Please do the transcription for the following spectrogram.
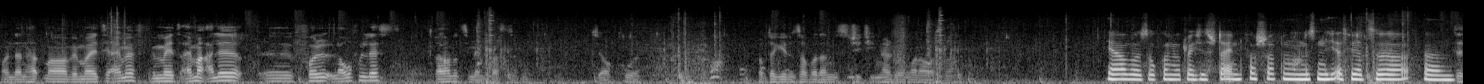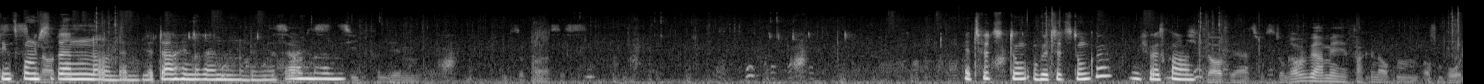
Und dann hat man, wenn man jetzt hier einmal, wenn man jetzt einmal alle äh, voll laufen lässt, 300 Zementpaste. Ist ja auch cool. Ich glaube, da geht uns aber dann das Chitin halt irgendwann aus, ne? Ja, aber so können wir gleich das Stein verschaffen und müssen nicht erst wieder zur ähm, Dingsbums genau rennen und dann wieder dahin rennen und dann wieder dahin rennen. das Ziel von dem unserer Basis. Jetzt wird's dunkel. Wird's jetzt dunkel? Ich weiß gar Ich nicht. glaube, ja, es wird dunkel. Aber wir haben ja hier Fackeln auf dem, auf dem Boot.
